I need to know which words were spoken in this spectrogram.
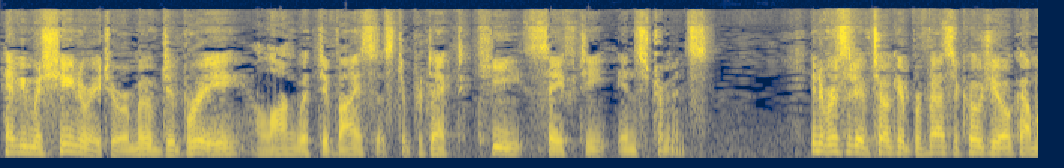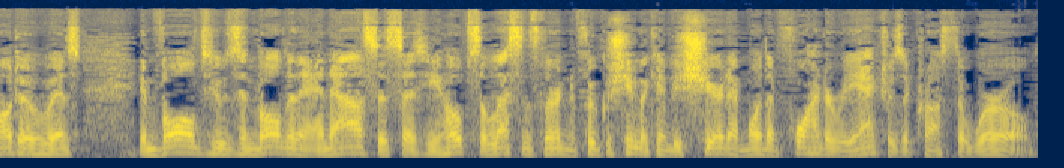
heavy machinery to remove debris, along with devices to protect key safety instruments. University of Tokyo professor Koji Okamoto, who has involved, who's involved in the analysis, says he hopes the lessons learned in Fukushima can be shared at more than 400 reactors across the world.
